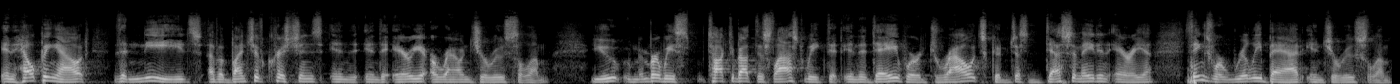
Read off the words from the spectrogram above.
in helping out the needs of a bunch of Christians in, in the area around Jerusalem. You remember we talked about this last week that in a day where droughts could just decimate an area, things were really bad in Jerusalem.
